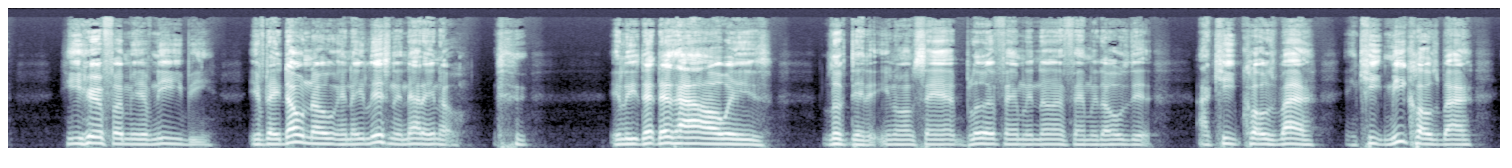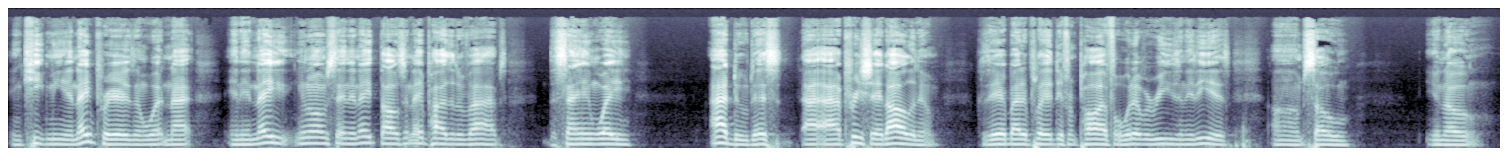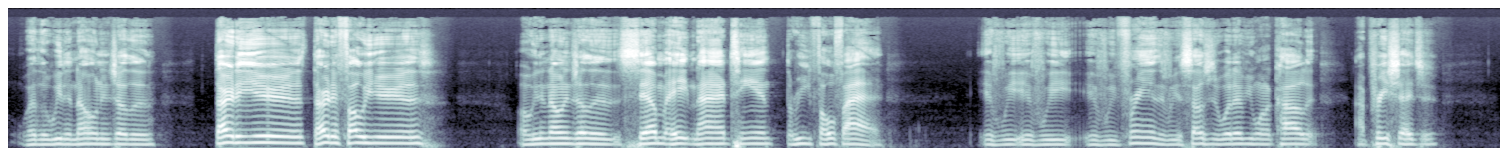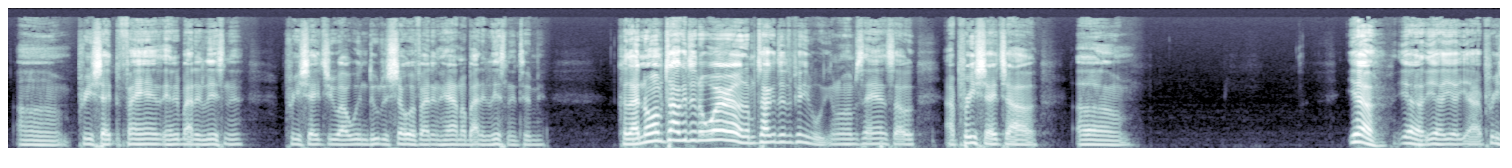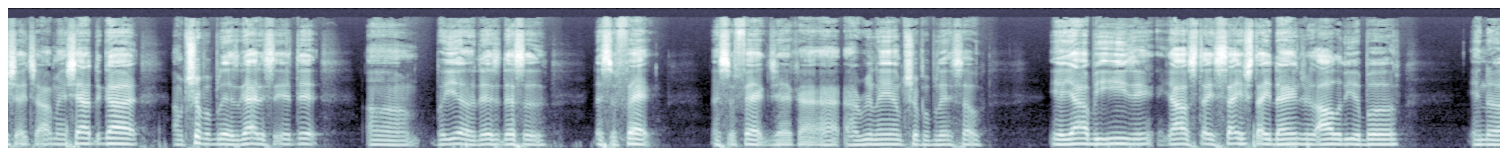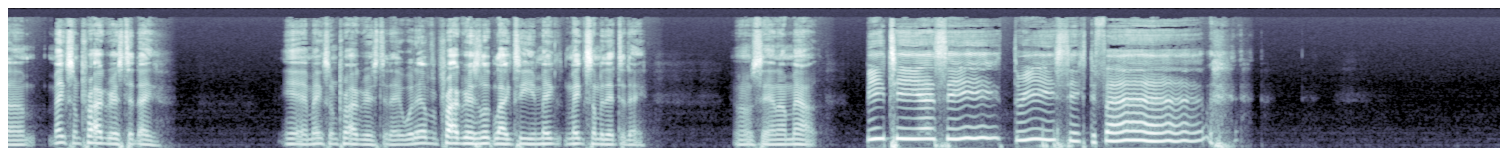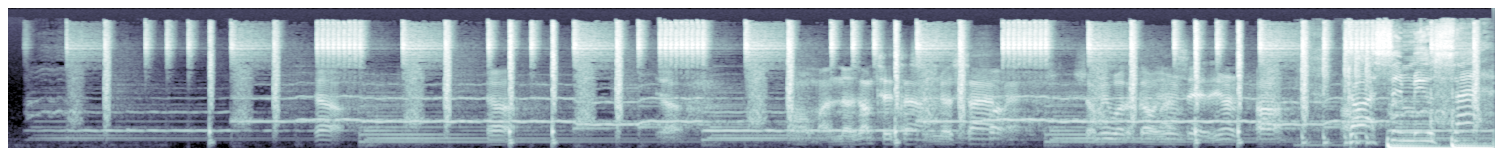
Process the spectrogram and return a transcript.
he here for me if need be. If they don't know and they listening, now they know. At least that, that's how I always looked at it. You know what I'm saying? Blood family, non family, those that I keep close by and keep me close by and keep me in their prayers and whatnot. And then they, you know what I'm saying, in their thoughts and their positive vibes the same way I do. That's I, I appreciate all of them because everybody play a different part for whatever reason it is. Um, so, you know, whether we'd have known each other 30 years, 34 years, or we done known each other seven, eight, nine, ten, three, four, five. If we if we if we friends, if we associates, whatever you want to call it, I appreciate you. Um, appreciate the fans, anybody listening. Appreciate you. I wouldn't do the show if I didn't have nobody listening to me. Cause I know I'm talking to the world. I'm talking to the people. You know what I'm saying? So I appreciate y'all. Um, yeah, yeah, yeah, yeah, yeah. I appreciate y'all, man. Shout out to God. I'm triple blessed. God has said that. Um, but yeah, that's that's a that's a fact. That's a fact, Jack. I, I, I really am triple blessed. So yeah, y'all be easy. Y'all stay safe, stay dangerous, all of the above, and uh, make some progress today. Yeah, make some progress today. Whatever progress look like to you, make make some of that today. You know what I'm saying? I'm out. BTSC 365. Yeah. Yeah. Yeah. Oh my nuts, I'm tipped out on the side, man. Show me where to go, you know what I'm saying? You know, God send me a sign.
